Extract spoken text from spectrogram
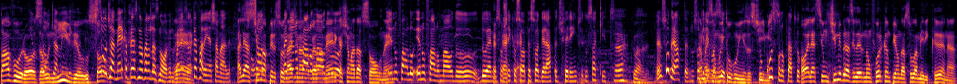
pavorosa. Sol O de nível, América? o sol. Sol de América parece novela das nove, não parece? É. Eu até falei na chamada. Aliás, Sol- tinha uma Mas personagem na novela mal do- América chamada Sol, né? Eu não falo, eu não falo mal do, do Emerson Sheik, eu sou uma pessoa grata, diferente do Saquito. É, claro. Eu sou grata, não sou Não, que nem mas são você. muito ruins os times. cuspo no prato que eu como. Olha, se um time brasileiro não for campeão da Sul-Americana,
